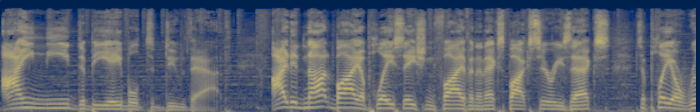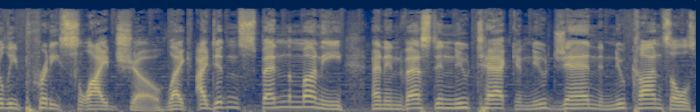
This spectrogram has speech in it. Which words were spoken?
I need to be able to do that. I did not buy a PlayStation 5 and an Xbox Series X to play a really pretty slideshow. Like, I didn't spend the money and invest in new tech and new gen and new consoles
